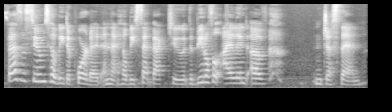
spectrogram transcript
Fez assumes he'll be deported and that he'll be sent back to the beautiful island of. Just then,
